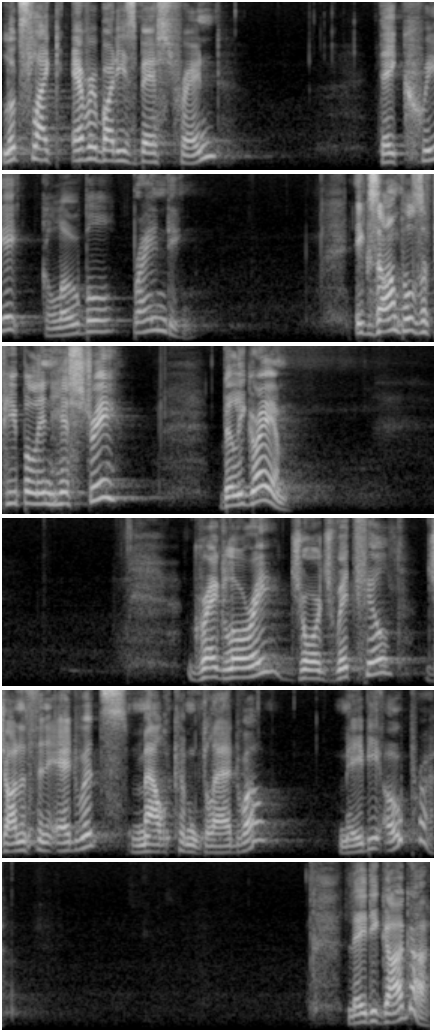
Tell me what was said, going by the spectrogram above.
Looks like everybody's best friend. They create global branding. Examples of people in history Billy Graham, Greg Laurie, George Whitefield, Jonathan Edwards, Malcolm Gladwell, maybe Oprah, Lady Gaga,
